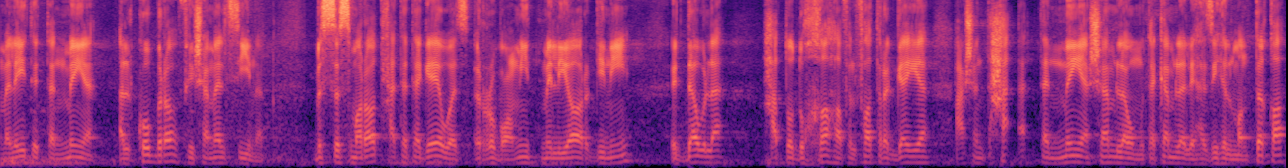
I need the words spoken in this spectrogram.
عملية التنمية الكبرى في شمال سيناء. باستثمارات هتتجاوز ال 400 مليار جنيه. الدولة هتضخها في الفترة الجاية عشان تحقق تنمية شاملة ومتكاملة لهذه المنطقة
